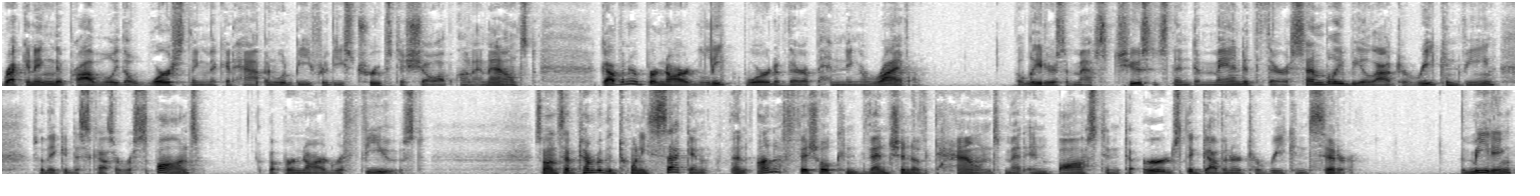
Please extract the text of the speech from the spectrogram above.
Reckoning that probably the worst thing that could happen would be for these troops to show up unannounced, Governor Bernard leaked word of their impending arrival. The leaders of Massachusetts then demanded that their assembly be allowed to reconvene so they could discuss a response, but Bernard refused. So on September the 22nd, an unofficial convention of towns met in Boston to urge the governor to reconsider. The meeting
